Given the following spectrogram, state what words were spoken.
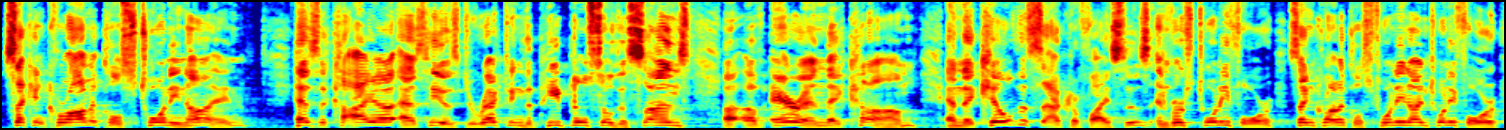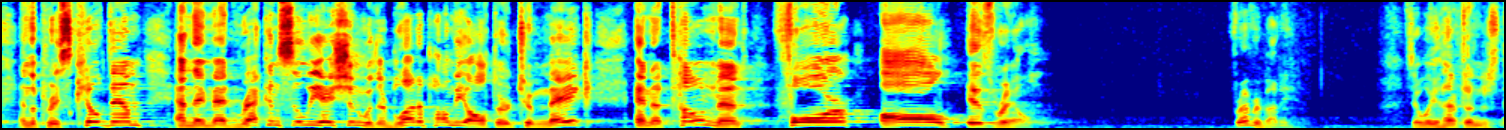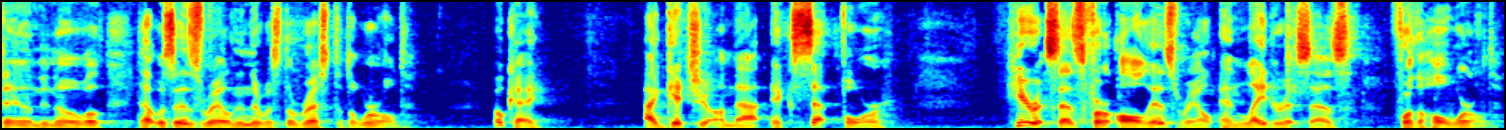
Second Chronicles 29 Hezekiah, as he is directing the people, so the sons uh, of Aaron, they come and they kill the sacrifices. In verse 24, 2 Chronicles 29 24, and the priests killed them, and they made reconciliation with their blood upon the altar to make an atonement for all Israel. For everybody. So we have to understand, you know, well, that was Israel, and then there was the rest of the world. Okay, I get you on that, except for here it says for all Israel, and later it says for the whole world.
